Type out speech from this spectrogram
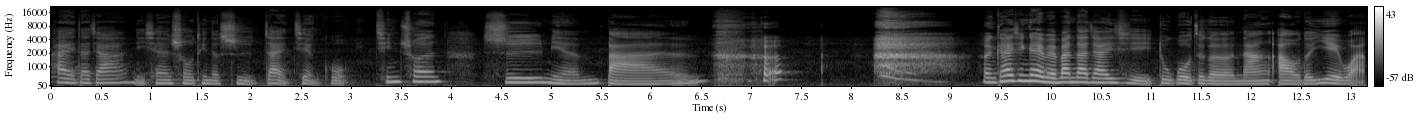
嗨，大家，你现在收听的是《再见过青春失眠版》，很开心可以陪伴大家一起度过这个难熬的夜晚。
